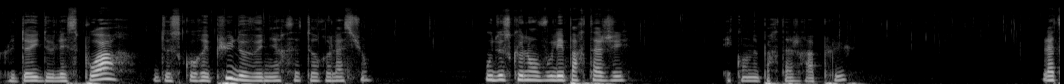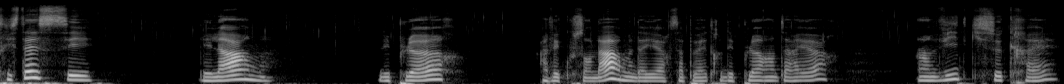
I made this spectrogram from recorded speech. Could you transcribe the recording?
Le deuil de l'espoir de ce qu'aurait pu devenir cette relation, ou de ce que l'on voulait partager et qu'on ne partagera plus. La tristesse, c'est les larmes, les pleurs, avec ou sans larmes d'ailleurs, ça peut être des pleurs intérieurs, un vide qui se crée,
